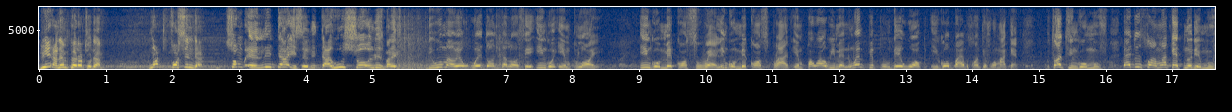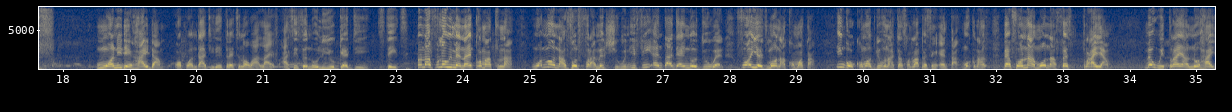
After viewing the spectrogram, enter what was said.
being an emperor to them, not forcing them. Some a leader is a leader who shows this But the woman we, we don't tell us say in go employ in go make us well. In go make us proud. Empower women. When people dey work e go buy something for market. Something go move. But this one market no dey move. Money dey hide am. Upon that e dey threa ten our life. As if say na only you get the state. Una follow women na come out now. Make una vote for am make she win. If he enter there he no do well. Four years make una comot am. He go comot give una chance another person enter. Make una but for now make una first try am. Make we try am know how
